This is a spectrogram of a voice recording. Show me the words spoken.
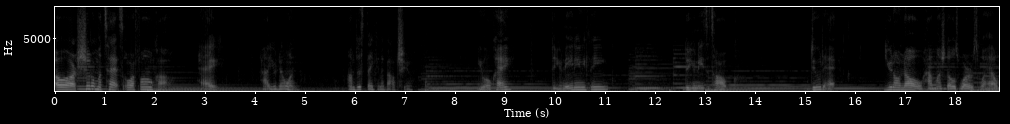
Or shoot them a text or a phone call. Hey, how you doing? I'm just thinking about you. You okay? Do you need anything? Do you need to talk? Do that. You don't know how much those words will help.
